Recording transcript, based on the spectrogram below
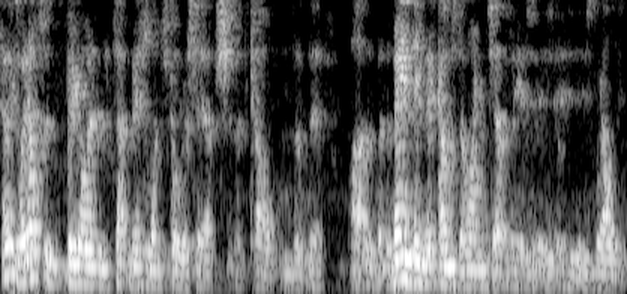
Tell you what else was going on in metallurgical research at Carleton, but the, uh, but the main thing that comes to mind certainly is, is, is, is welding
